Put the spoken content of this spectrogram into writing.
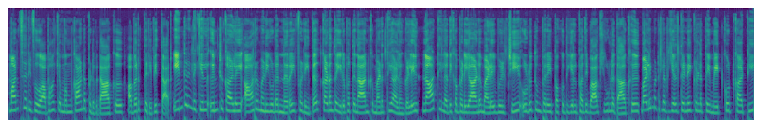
மண் சரிவு அபாயமும் காணப்படுவதாக அவர் தெரிவித்தார். இந்த நிலையில் இன்று காலை ஆறு மணியுடன் நிறைவடைந்து கடந்த இருபத்தி நான்கு மணித்தியாலங்களில் நாட்டில் அதிகப்படியான மழை வீழ்ச்சி உடுத்தும்பரை பகுதியில் பதிவாகியுள்ளதாக வளிமண்டலவியல் திணைக்களத்தை மேற்கோட்காட்டி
